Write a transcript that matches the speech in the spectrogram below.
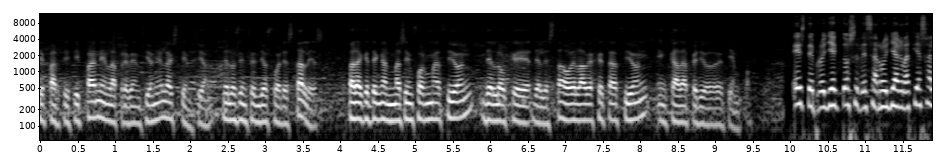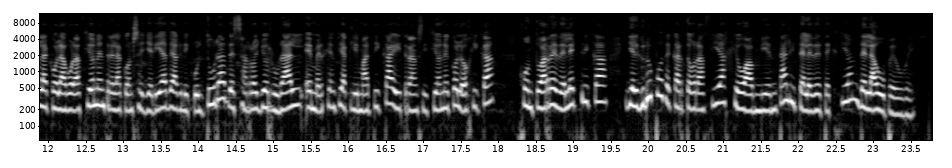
que participan en la prevención y en la extinción de los incendios forestales, para que tengan más información de lo que, del estado de la vegetación en cada periodo de tiempo. Este proyecto se desarrolla gracias a la colaboración entre la Consellería de Agricultura, Desarrollo Rural, Emergencia Climática y Transición Ecológica, junto a Red Eléctrica y el Grupo de Cartografía Geoambiental y Teledetección de la UPV.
